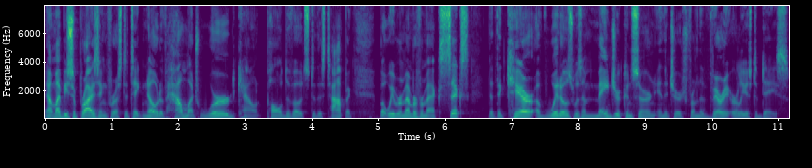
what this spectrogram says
Now, it might be surprising for us to take note of how much word count Paul devotes to this topic, but we remember from Acts 6 that the care of widows was a major concern in the church from the very earliest of days.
